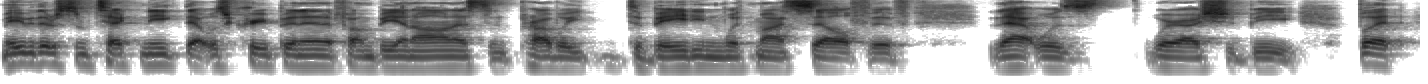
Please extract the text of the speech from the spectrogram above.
maybe there's some technique that was creeping in if i'm being honest and probably debating with myself if that was where i should be. But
